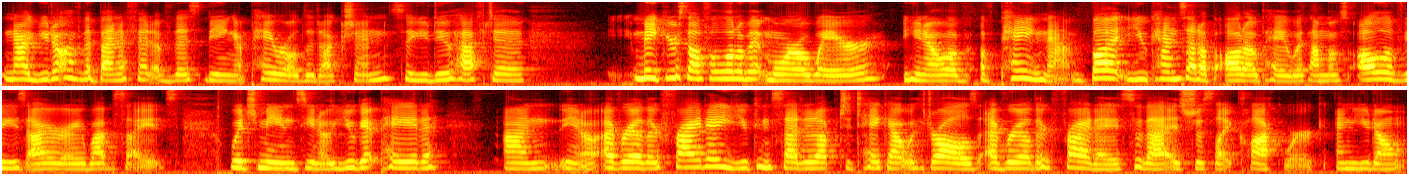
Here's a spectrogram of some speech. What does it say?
now you don't have the benefit of this being a payroll deduction, so you do have to make yourself a little bit more aware, you know, of, of paying that. But you can set up auto pay with almost all of these IRA websites, which means, you know, you get paid on, you know, every other Friday. You can set it up to take out withdrawals every other Friday so that it's just like clockwork and you don't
